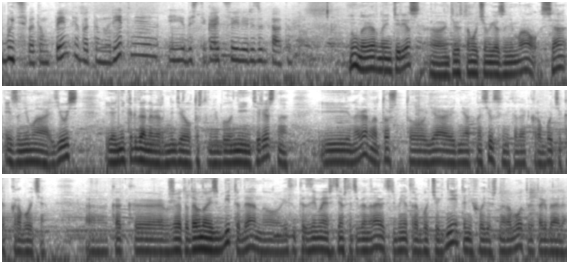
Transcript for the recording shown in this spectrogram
быть в этом темпе, в этом ритме и достигать цели результатов? Ну, наверное, интерес. Э, интерес тому, чем я занимался и занимаюсь. Я никогда, наверное, не делал то, что мне было неинтересно. И, наверное, то, что я не относился никогда к работе как к работе. Э, как э, уже это давно избито, да, но если ты занимаешься тем, что тебе нравится, тебе нет рабочих дней, ты не ходишь на работу и так далее.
